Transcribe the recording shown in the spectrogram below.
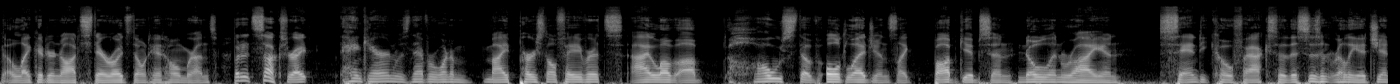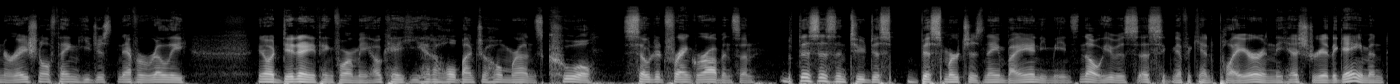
Like it or not, steroids don't hit home runs. But it sucks, right? Hank Aaron was never one of my personal favorites. I love a host of old legends like Bob Gibson, Nolan Ryan, Sandy Koufax. So this isn't really a generational thing. He just never really, you know, did anything for me. Okay, he hit a whole bunch of home runs. Cool. So did Frank Robinson. But this isn't to dis- besmirch his name by any means. No, he was a significant player in the history of the game, and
